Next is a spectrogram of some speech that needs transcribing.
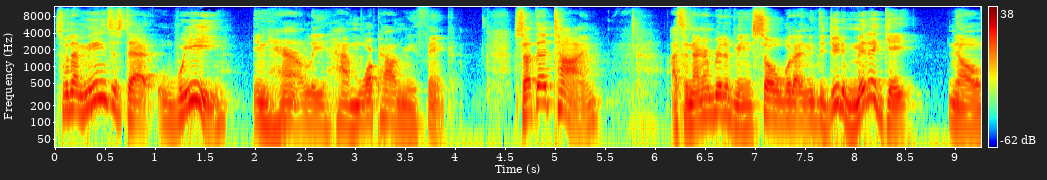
So what that means is that we inherently have more power than we think. So at that time, I said, not going to get rid of me. So what I need to do to mitigate you know,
